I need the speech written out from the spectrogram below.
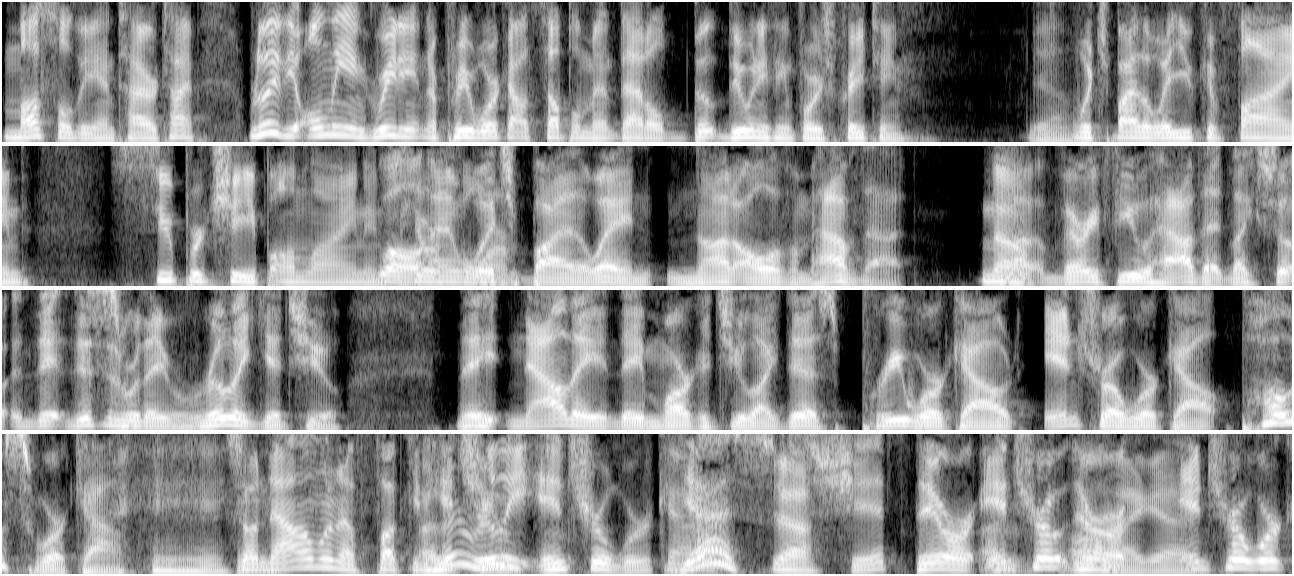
muscle the entire time. Really, the only ingredient in a pre workout supplement that'll do anything for you is creatine, Yeah. which, by the way, you can find super cheap online in well, and form. which, by the way, not all of them have that. No. Not- very few have that. Like so, th- this is where they really get you. They now they they market you like this: pre-workout, intra workout, post workout. so now I'm gonna fucking Are hit there you. really intra workout? Yes. Yeah. Shit. There are intra. There oh are my God. intra work,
